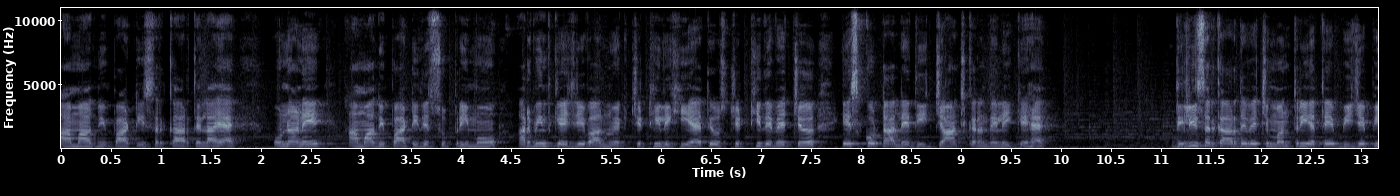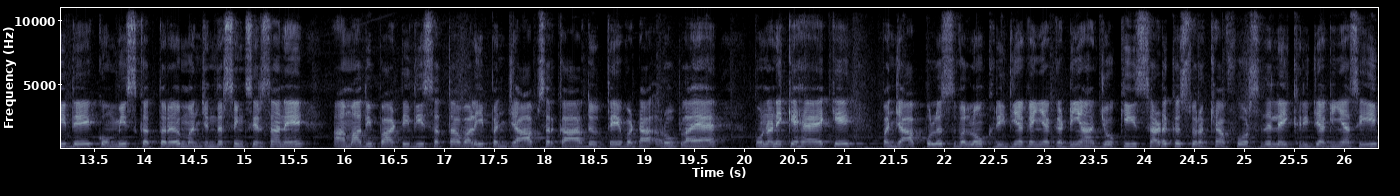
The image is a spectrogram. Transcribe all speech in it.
ਆਮ ਆਦਮੀ ਪਾਰਟੀ ਸਰਕਾਰ ਤੇ ਲਾਇਆ ਹੈ। ਉਹਨਾਂ ਨੇ ਆਮ ਆਦਮੀ ਪਾਰਟੀ ਦੇ ਸੁਪਰੀਮੋ ਅਰਵਿੰਦ ਕੇਜਰੀਵਾਲ ਨੂੰ ਇੱਕ ਚਿੱਠੀ ਲਿਖੀ ਹੈ ਤੇ ਉਸ ਚਿੱਠੀ ਦੇ ਵਿੱਚ ਇਸ ਘੋਟਾਲੇ ਦੀ ਜਾਂਚ ਕਰਨ ਦੇ ਲਈ ਕਿਹਾ ਹੈ। ਦਿੱਲੀ ਸਰਕਾਰ ਦੇ ਵਿੱਚ ਮੰਤਰੀ ਅਤੇ ਬੀਜੇਪੀ ਦੇ ਕੌਮੀ ਸਕੱਤਰ ਮਨਜਿੰਦਰ ਸਿੰਘ ਸਿਰਸਾ ਨੇ ਆਮ ਆਦਮੀ ਪਾਰਟੀ ਦੀ ਸੱਤਾ ਵਾਲੀ ਪੰਜਾਬ ਸਰਕਾਰ ਦੇ ਉੱਤੇ ਵੱਡਾ ਆਰੋਪ ਲਾਇਆ ਹੈ। ਉਹਨਾਂ ਨੇ ਕਿਹਾ ਹੈ ਕਿ ਪੰਜਾਬ ਪੁਲਿਸ ਵੱਲੋਂ ਖਰੀਦੀਆਂ ਗਈਆਂ ਗੱਡੀਆਂ, ਜੋ ਕਿ ਸੜਕ ਸੁਰੱਖਿਆ ਫੋਰਸ ਦੇ ਲਈ ਖਰੀਦੀਆਂ ਗਈਆਂ ਸੀ,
